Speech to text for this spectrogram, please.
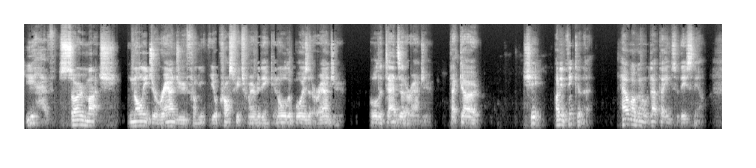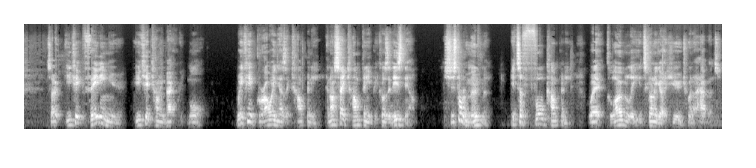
You have so much knowledge around you from your CrossFits, from everything, and all the boys that are around you, all the dads that are around you, that go, shit, I didn't think of that. How am I going to adapt that into this now? So you keep feeding you, you keep coming back with more. We keep growing as a company, and I say company because it is now. It's just not a movement. It's a full company where globally it's going to go huge when it happens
